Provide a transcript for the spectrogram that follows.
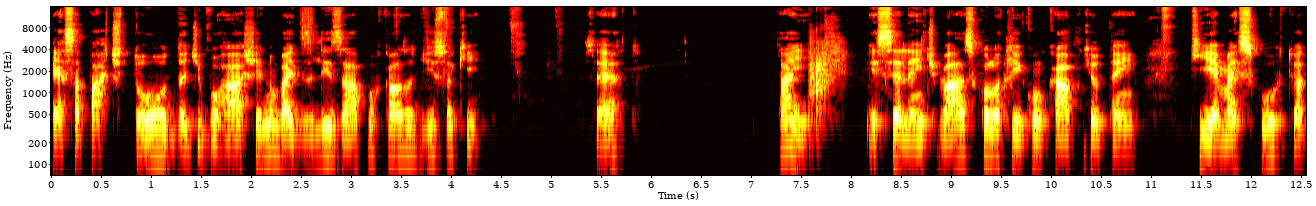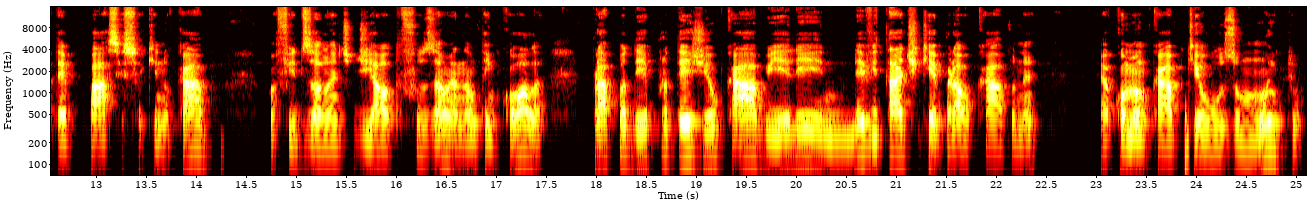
essa parte toda de borracha, ele não vai deslizar por causa disso aqui. Certo? Tá aí. Excelente base. Coloquei com o cabo que eu tenho, que é mais curto. Eu até passo isso aqui no cabo. Uma fita isolante de alta fusão, ela não tem cola para poder proteger o cabo e ele evitar de quebrar o cabo, né? É como é um cabo que eu uso muito,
